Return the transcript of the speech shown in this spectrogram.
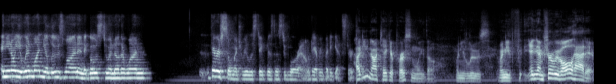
And you know you win one you lose one and it goes to another one. There is so much real estate business to go around. Everybody gets their how do you not take it personally though when you lose? When you and i'm sure we've all had it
